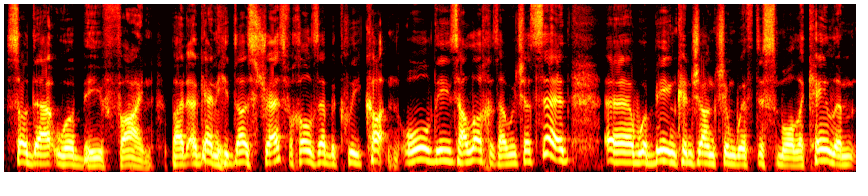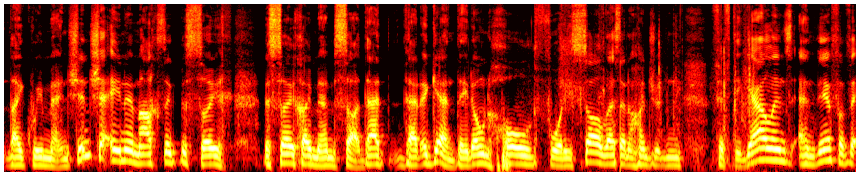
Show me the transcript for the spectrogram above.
so that would be fine. But again, he does stress for zebekli cotton. All these halachas that we just said uh, would be in conjunction with the smaller kalim, like we mentioned. That that again, they don't hold forty saw less than one hundred and fifty gallons, and therefore the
